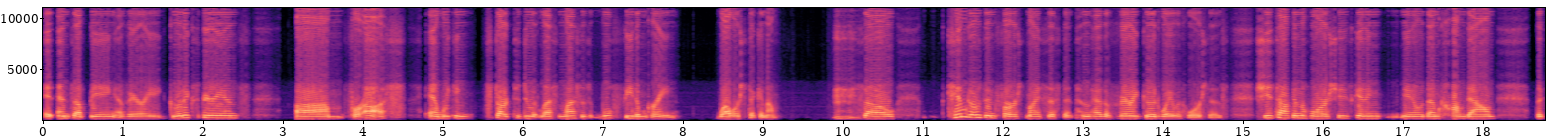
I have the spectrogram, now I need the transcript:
It ends up being a very good experience um, for us, and we can start to do it less and less. Is we'll feed them grain while we're sticking them. Mm-hmm. So Kim goes in first, my assistant, who has a very good way with horses. She's talking the horse. She's getting you know them calmed down. The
